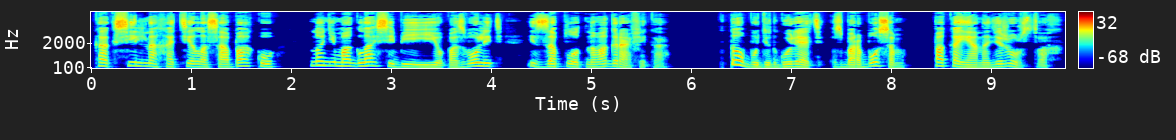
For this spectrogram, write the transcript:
как сильно хотела собаку, но не могла себе ее позволить из-за плотного графика. Кто будет гулять с Барбосом, пока я на дежурствах?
